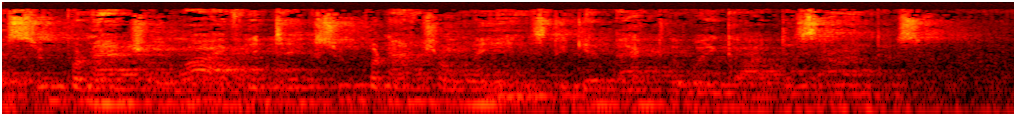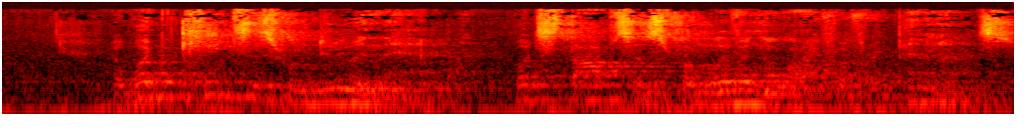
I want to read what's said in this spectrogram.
a supernatural life, it takes supernatural means to get back to the way God designed us. But what keeps us from doing that? What stops us from living the life of repentance?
